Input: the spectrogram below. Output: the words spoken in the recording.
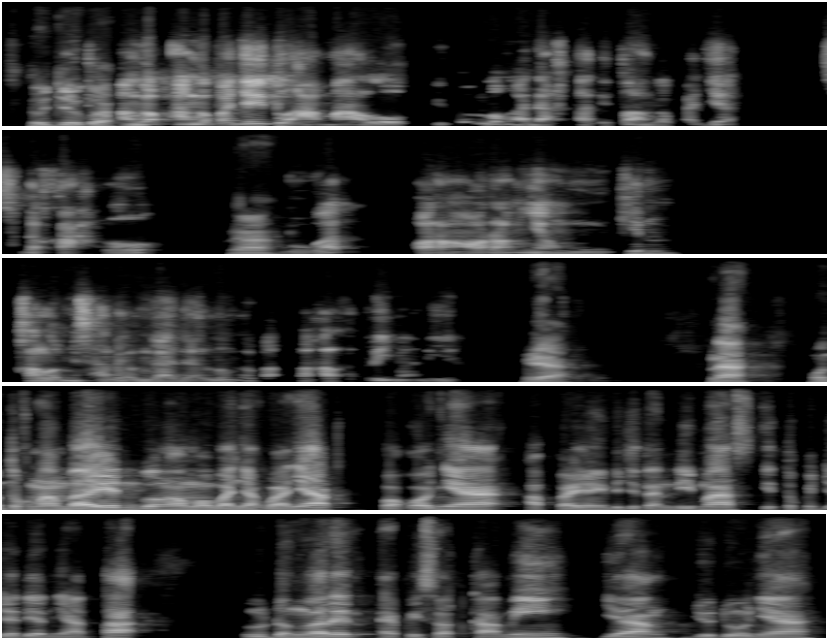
setuju gitu. gue. anggap anggap aja itu amal lo gitu lo nggak daftar itu anggap aja sedekah lo Nah. buat orang-orang yang mungkin kalau misalnya nggak ada lu nggak bak- bakal keterima dia Ya. Nah, untuk nambahin, gue nggak mau banyak-banyak. Pokoknya apa yang diceritain Dimas itu kejadian nyata. Lu dengerin episode kami yang judulnya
